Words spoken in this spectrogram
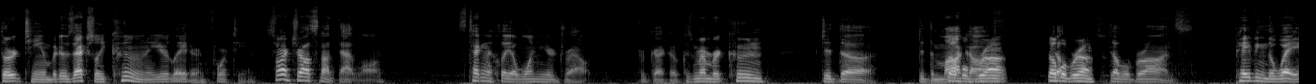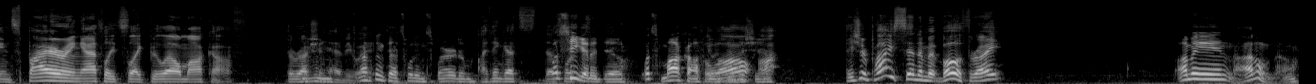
13, but it was actually Kuhn a year later in 14. So our drought's not that long. It's technically a one-year drought for Greco because remember Kuhn did the did the mock double off bronze, double Dou- bronze. double bronze, paving the way, inspiring athletes like Bilyal Makhov, the Russian heavyweight. Mm-hmm. I think that's what inspired him. I think that's that's What's what he gonna do? What's Makhov gonna do this year? I- they should probably send him at both, right? I mean, I don't know.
